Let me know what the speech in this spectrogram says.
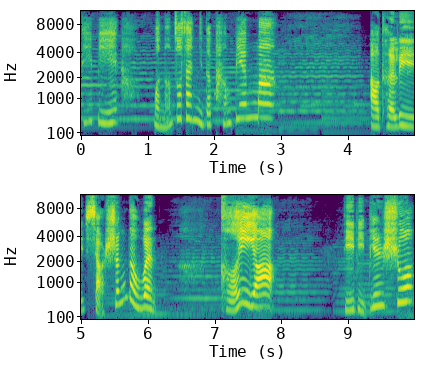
迪比，我能坐在你的旁边吗？奥特利小声的问。可以呀。迪比边说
